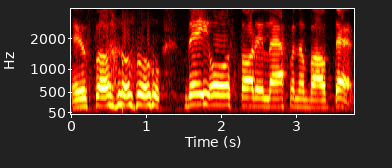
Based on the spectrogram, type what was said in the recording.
And so they all started laughing about that.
